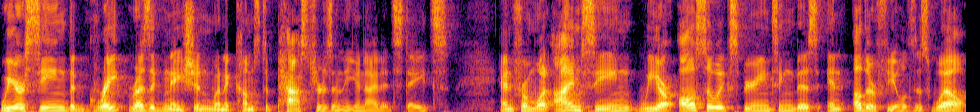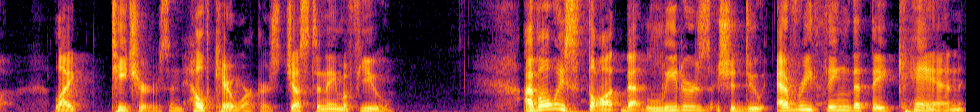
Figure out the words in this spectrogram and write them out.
We are seeing the great resignation when it comes to pastors in the United States. And from what I'm seeing, we are also experiencing this in other fields as well, like teachers and healthcare workers, just to name a few. I've always thought that leaders should do everything that they can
